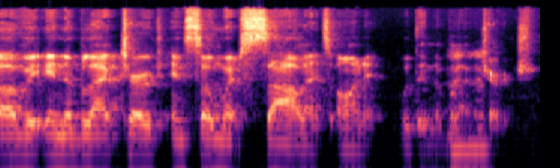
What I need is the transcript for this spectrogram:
of it in the black church and so much silence on it within the black mm-hmm. church.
